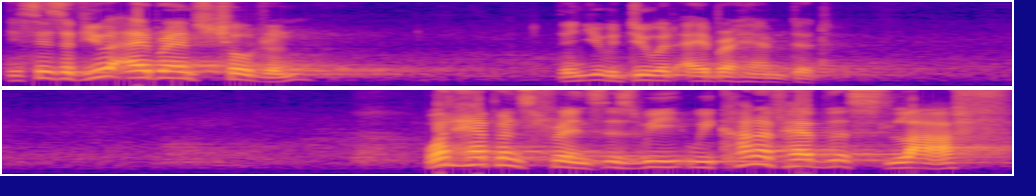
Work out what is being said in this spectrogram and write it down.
he says, if you were Abraham's children, then you would do what Abraham did. What happens, friends, is we, we kind of have this laugh,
